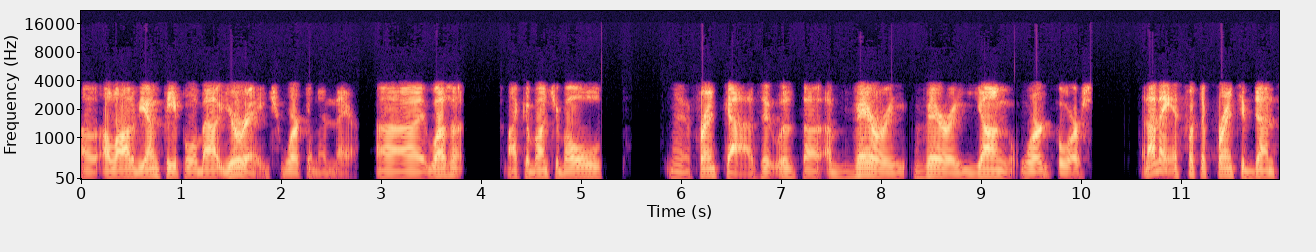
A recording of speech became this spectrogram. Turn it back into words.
a, a lot of young people about your age working in there. Uh, it wasn't like a bunch of old you know, French guys. It was a, a very, very young workforce. And I think that's what the French have done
